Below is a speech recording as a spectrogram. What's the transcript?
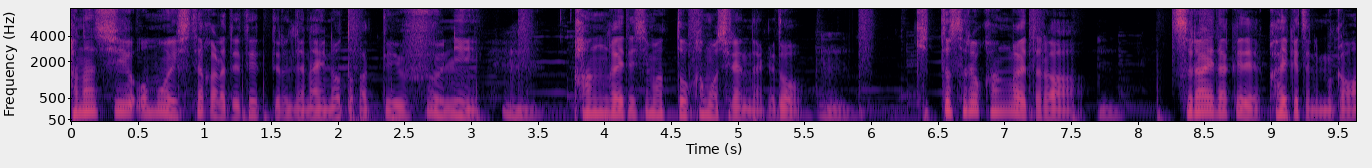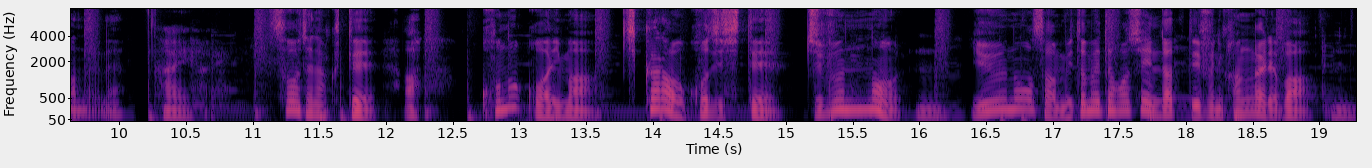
悲しい思いしたから出てってるんじゃないのとかっていう風にうん考えてしまったかもしれんだけどうんきっとそれを考えたら、うん辛いだけで解決に向かわんだよね。はいはい。そうじゃなくてあこの子は今力を誇示して自分のうん。有能さを認めてほしいんだっていう風に考えればうん。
